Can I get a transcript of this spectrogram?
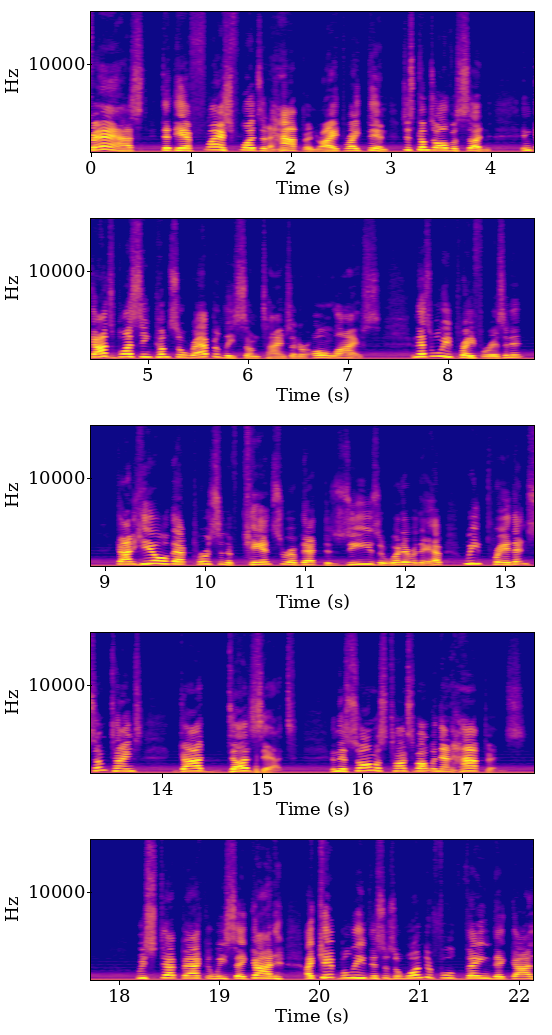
fast that they have flash floods that happen, right? Right then. Just comes all of a sudden. And God's blessing comes so rapidly sometimes in our own lives. And that's what we pray for, isn't it? God, heal that person of cancer, of that disease, or whatever they have. We pray that, and sometimes God does that. And the psalmist talks about when that happens. We step back and we say, God, I can't believe this is a wonderful thing that God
